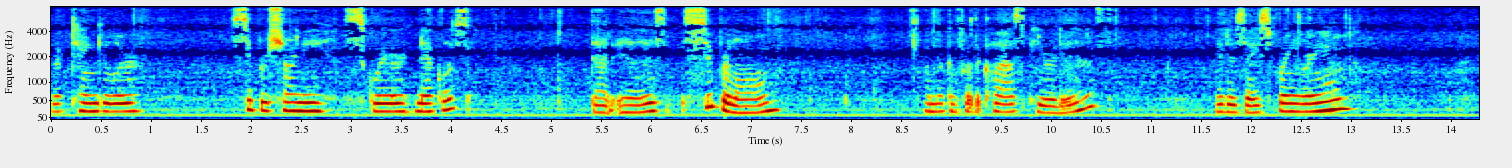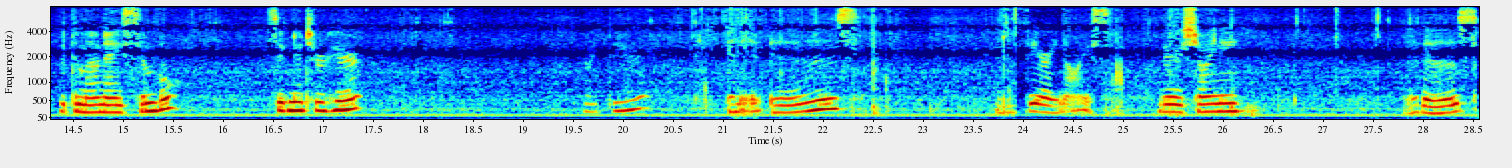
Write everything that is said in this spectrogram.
rectangular super shiny square necklace that is super long. I'm looking for the clasp. Here it is. It is a spring ring with the Monet symbol signature here. Right there. And it is very nice. Very shiny. It is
